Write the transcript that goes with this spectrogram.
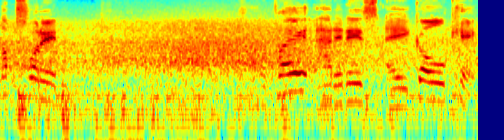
Knocks one in. Play, and it is a goal kick.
